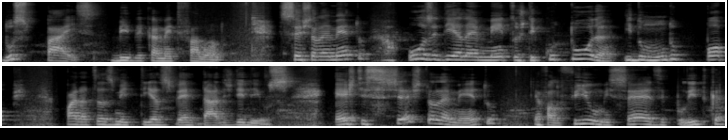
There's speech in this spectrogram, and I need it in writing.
dos pais, biblicamente falando. Sexto elemento, use de elementos de cultura e do mundo pop para transmitir as verdades de Deus. Este sexto elemento, eu falo filme, séries e política,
